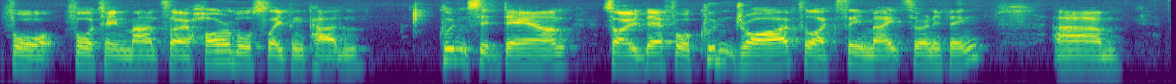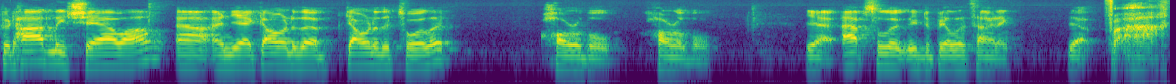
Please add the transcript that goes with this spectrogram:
for 14 months. So horrible sleeping pattern. Couldn't sit down. So therefore couldn't drive to like see mates or anything. Um, could hardly shower. Uh, and yeah, going to the going to the toilet. Horrible, horrible. Yeah, absolutely debilitating. Yeah. Fuck.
